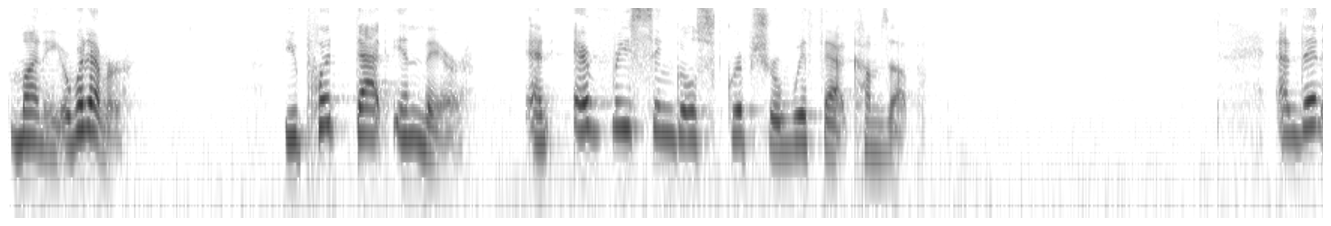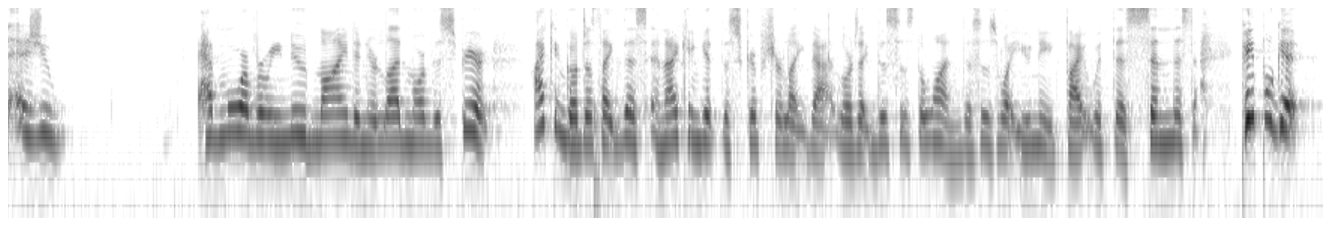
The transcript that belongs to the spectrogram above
money or whatever. You put that in there, and every single scripture with that comes up. And then as you have more of a renewed mind and you're led more of the Spirit, I can go just like this and I can get the scripture like that. Lord's like, this is the one. This is what you need. Fight with this. Send this. People get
